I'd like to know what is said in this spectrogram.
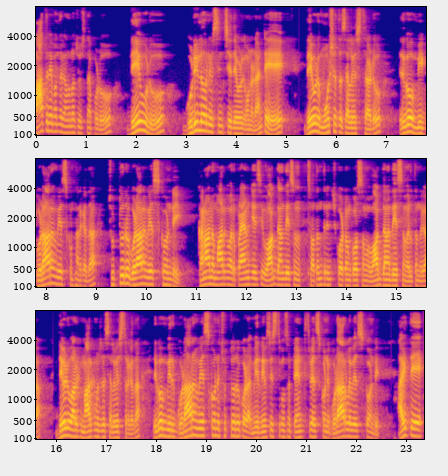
పాత నిబంధన గ్రంథంలో చూసినప్పుడు దేవుడు గుడిలో నివసించే దేవుడుగా ఉన్నాడు. అంటే దేవుడు మోసతో సెలవిస్తాడు ఇదిగో మీ గుడారం వేసుకుంటున్నారు కదా చుట్టూరు గుడారం వేసుకోండి. కణాలు మార్గం వారు ప్రయాణం చేసి వాగ్దాన దేశం స్వతంత్రించుకోవటం కోసం వాగ్దాన దేశం వెళ్తుండగా దేవుడు వారికి మార్గమధ్యలో మధ్యలో కదా. ఇదిగో మీరు గుడారం వేసుకోండి చుట్టూరు కూడా. మీరు నివసిస్తూ కోసం టెంట్స్ వేసుకోండి గుడారాలు వేసుకోండి. అయితే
